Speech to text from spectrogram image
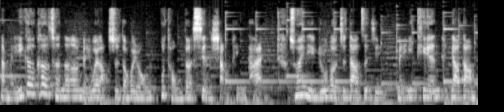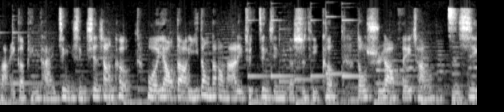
那每一个课程呢，每一位老师都会用不同的线上平台，所以你如何知道自己每一天要到哪一个平台进行线上课，或要到移动到哪里去进行你的实体课，都需要非常仔细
